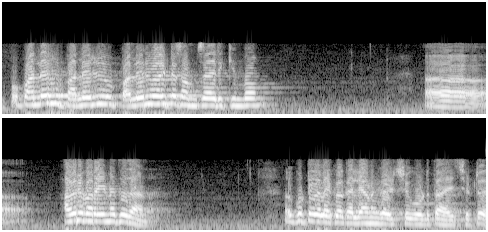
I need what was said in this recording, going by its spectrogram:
ഇപ്പൊ പലരും പലരും പലരുമായിട്ട് സംസാരിക്കുമ്പം അവർ പറയുന്നത് ഇതാണ്. കുട്ടികളെയൊക്കെ കല്യാണം കഴിച്ചു കൊടുത്ത് അയച്ചിട്ട്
